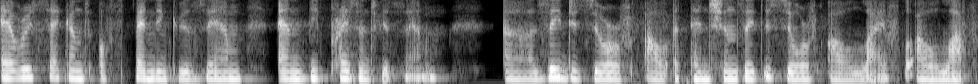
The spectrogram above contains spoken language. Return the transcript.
every second of spending with them, and be present with them. Uh, they deserve our attention, they deserve our life, our love.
